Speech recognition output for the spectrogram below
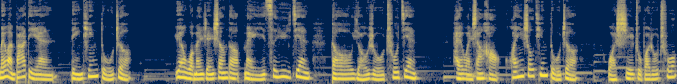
每晚八点，聆听读者。愿我们人生的每一次遇见，都犹如初见。嘿，晚上好，欢迎收听读者，我是主播如初。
